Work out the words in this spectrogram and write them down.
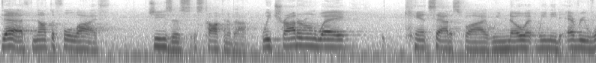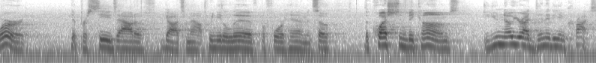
death, not the full life Jesus is talking about. We tried our own way, can't satisfy. We know it. We need every word that proceeds out of God's mouth. We need to live before Him. And so the question becomes do you know your identity in Christ?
